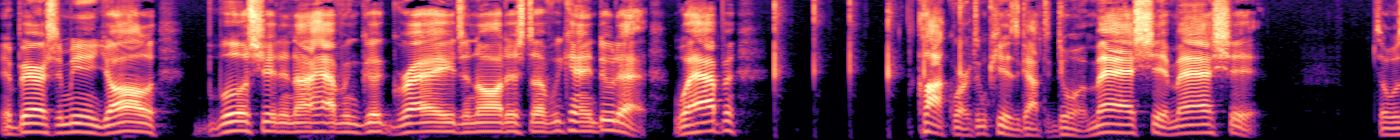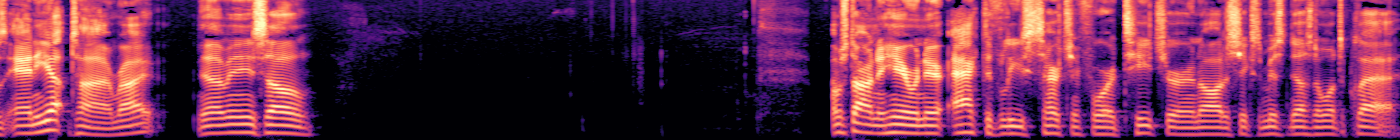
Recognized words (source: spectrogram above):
embarrassing me and y'all bullshit and not having good grades and all this stuff. We can't do that. What happened? Clockwork. Them kids got to doing mad shit, mad shit. So it was Annie up time, right? You know what I mean? So I'm starting to hear when they're actively searching for a teacher and all this shit because Miss Nelson went to class.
